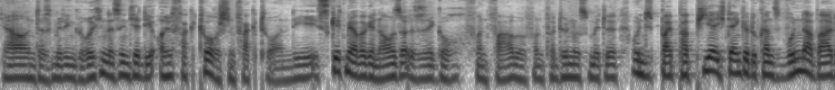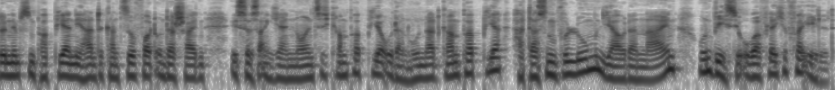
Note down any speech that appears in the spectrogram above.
Ja, und das mit den Gerüchen, das sind ja die olfaktorischen Faktoren. Die, es geht mir aber genauso, das ist der Geruch von Farbe, von Verdünnungsmittel. Und bei Papier, ich denke, du kannst wunderbar, du nimmst ein Papier in die Hand, du kannst sofort unterscheiden, ist das eigentlich ein 90 Gramm Papier oder ein 100 Gramm Papier? Hat das ein Volumen, ja oder nein? Und wie ist die Oberfläche veredelt?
